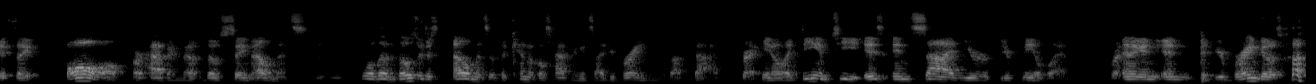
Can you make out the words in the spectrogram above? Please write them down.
if they all are having the, those same elements. hmm Well, then those are just elements of the chemicals happening inside your brain when you're about to die. Right. You know, like DMT is inside your your pineal gland. Right. And, and and if your brain goes, huh,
